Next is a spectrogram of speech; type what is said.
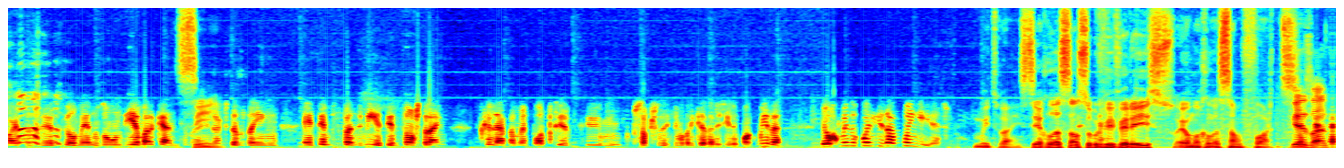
vai fazer pelo menos um dia marcante. não é? Sim. Já que estamos em, em tempo de pandemia, tempo tão estranho, se calhar também pode ser que hum, possamos fazer aqui uma brincadeira gira com a comida. Eu recomendo o coelho guisado com enguias. Muito bem. Se a relação sobreviver a isso, é uma relação forte. Exato.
